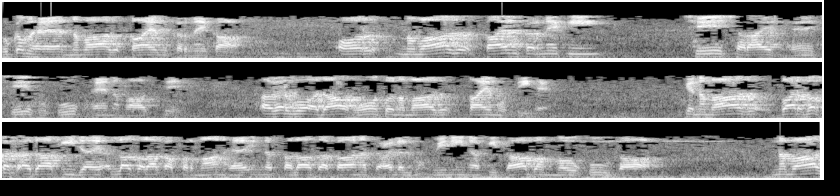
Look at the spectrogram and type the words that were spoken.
حکم ہے نماز قائم کرنے کا۔ اور نماز قائم کرنے کی چھ شرائط ہیں، چھ حقوق ہیں نماز کے۔ اگر وہ ادا ہوں تو نماز قائم ہوتی ہے۔ کہ نماز بر وقت ادا کی جائے، اللہ تعالیٰ کا فرمان ہے، ان صلاح کانت المؤمنین کتاب موقوتا۔ نماز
